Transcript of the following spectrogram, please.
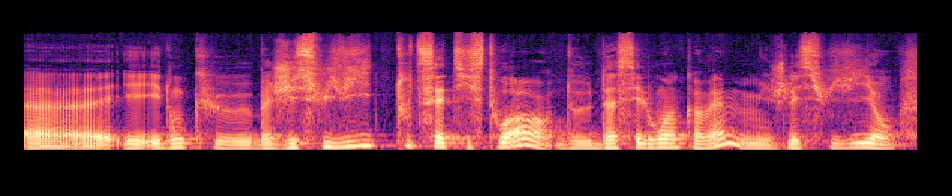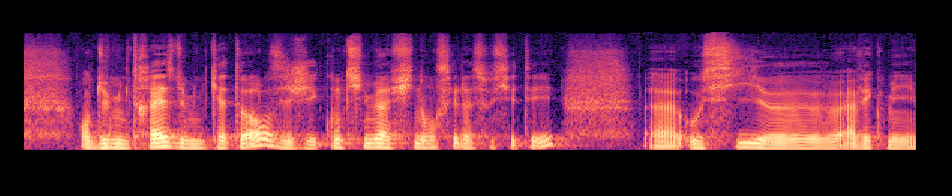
Euh, et, donc, euh, bah, j'ai suivi toute cette histoire d'assez loin quand même, mais je l'ai suivi en, 2013, 2014, et j'ai continué à financer la société euh, aussi avec mes,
